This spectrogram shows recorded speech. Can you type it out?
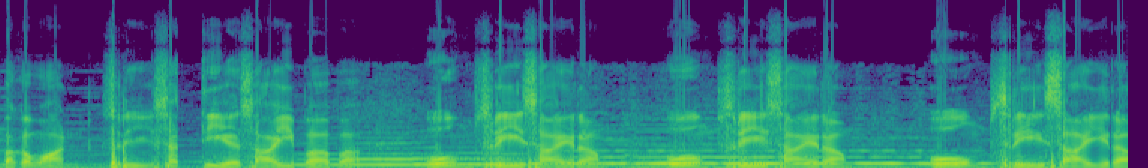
பகவான் ஸ்ரீ சத்திய சாய் பாபா. ஓம் ஸ்ரீ சாய்ராம். ஓம் ஸ்ரீ சாய்ராம். ஓம் ஸ்ரீ சாய்ராம்.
